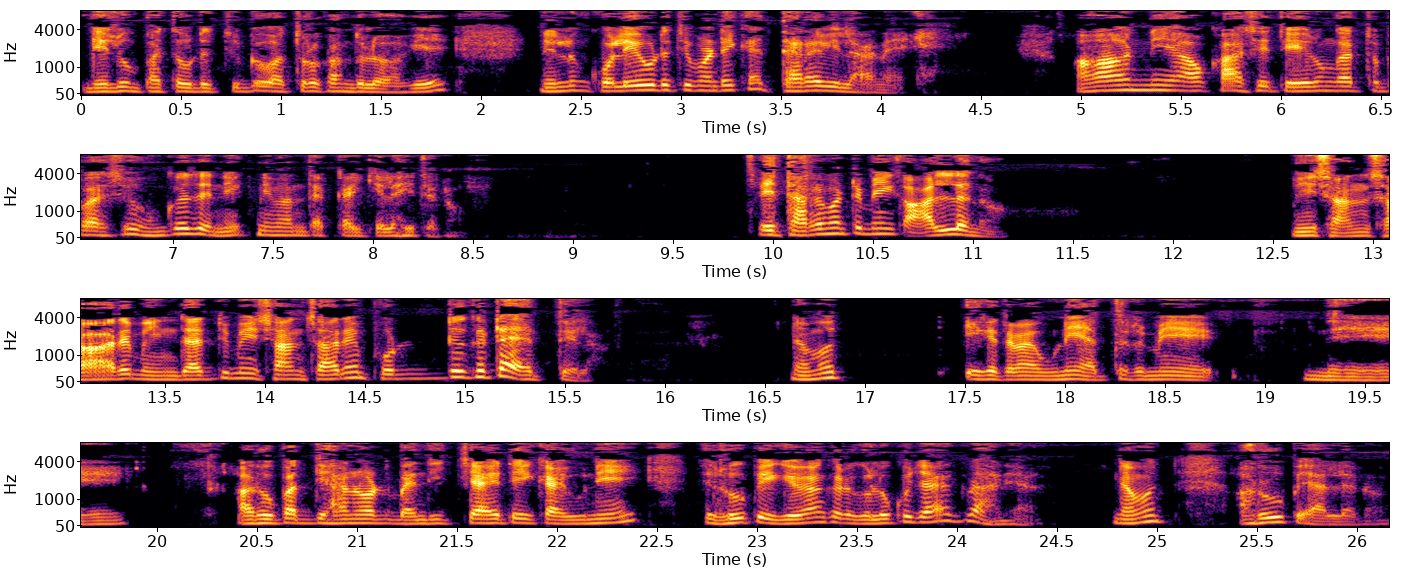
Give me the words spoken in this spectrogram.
නෙළුම් පත උඩ තිබ්බ වතුර කඳුල වගේ නෙළුම් කොලේ උඩ තිබුණට ඒක තැරවිලා නැහැ. ආන්නේ අවකාශයේ තේරුම් ගත්ත පස්සේ හුඟ දෙනෙක් නිවන් දැක්කයි කියලා හිතනවා. ඒ තරමට මේක අල්ලනවා. මේ සංසාරේ මින්දද්දි මේ සංසාරයෙන් පොඩ්ඩකට ඈත් වෙලා. නමුත් ඒක තමයි උනේ ඇත්තට මේ මේ අරූප ධානය වලට බැඳිච්ච අයට ඒකයි උනේ රූපේ ගෙවන් කරග ලොකු ජයග්‍රහණයක්. නමුත් අරූපය අල්ලනවා.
